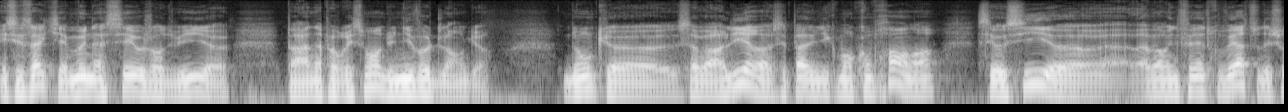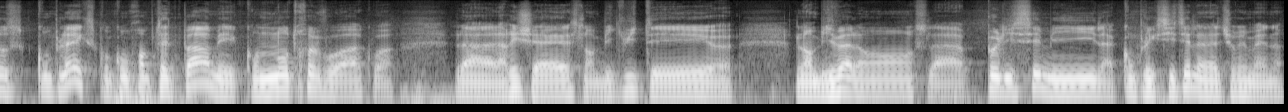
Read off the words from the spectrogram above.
et c'est ça qui est menacé aujourd'hui euh, par un appauvrissement du niveau de langue. Donc, euh, savoir lire, c'est pas uniquement comprendre, hein. c'est aussi euh, avoir une fenêtre ouverte sur des choses complexes qu'on comprend peut-être pas, mais qu'on entrevoit, quoi. La, richesse, l'ambiguïté, euh, l'ambivalence, la polysémie, la complexité de la nature humaine.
